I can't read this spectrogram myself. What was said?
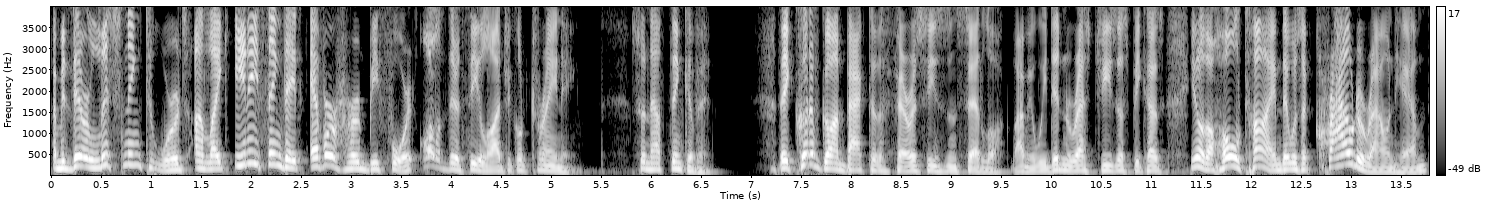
I mean, they're listening to words unlike anything they've ever heard before all of their theological training. So now think of it. They could have gone back to the Pharisees and said, Look, I mean, we didn't arrest Jesus because, you know, the whole time there was a crowd around him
